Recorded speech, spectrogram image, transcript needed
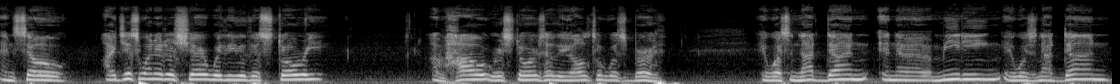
And so I just wanted to share with you the story of how Restores of the Altar was birthed. It was not done in a meeting, it was not done,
